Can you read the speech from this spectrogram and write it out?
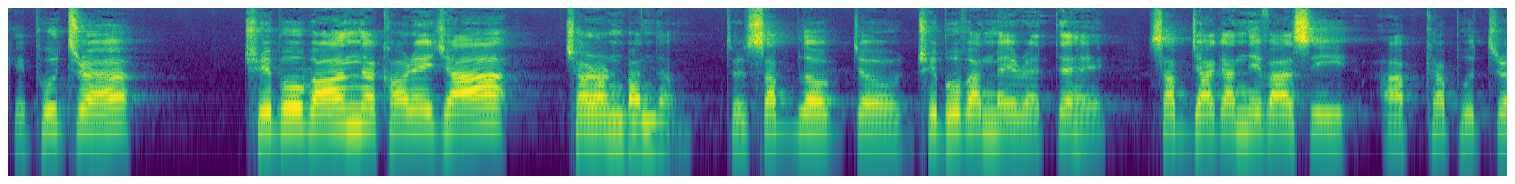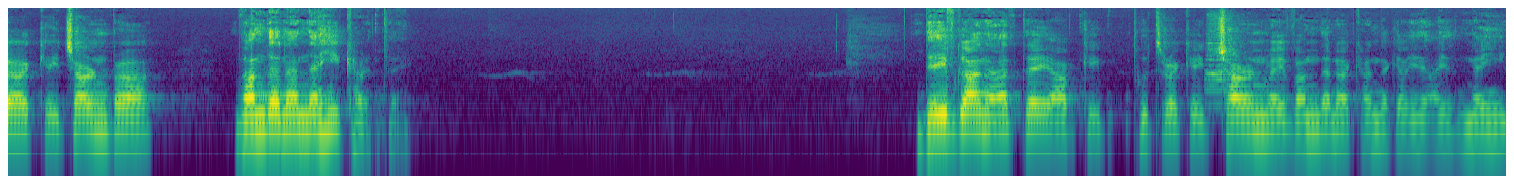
के पुत्र त्रिभुवन करे जा चरण बंधन तो सब लोग जो त्रिभुवन में रहते हैं सब जगह निवासी आपका पुत्र के चरण पर वंदना नहीं करते देवगान आते आपके पुत्र के चरण में वंदना करने के लिए नहीं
